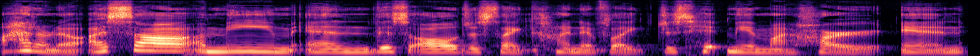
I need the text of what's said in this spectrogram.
I don't know. I saw a meme and this all just like kind of like just hit me in my heart. And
